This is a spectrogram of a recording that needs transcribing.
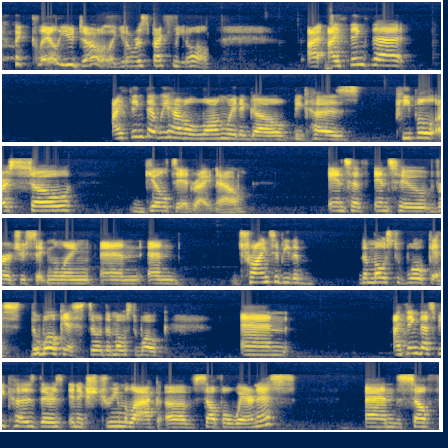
like clearly you don't. Like you don't respect me at all. I I think that I think that we have a long way to go because people are so guilted right now into into virtue signaling and and trying to be the the most wokest, the wokest or the most woke. And I think that's because there's an extreme lack of self-awareness and self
